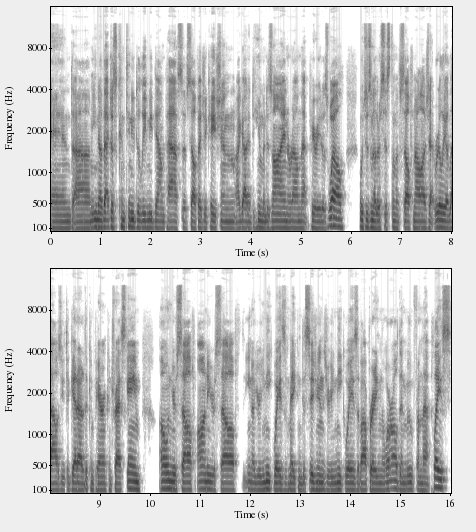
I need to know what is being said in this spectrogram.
and um, you know that just continued to lead me down paths of self-education. I got into human design around that period as well which is another system of self-knowledge that really allows you to get out of the compare and contrast game own yourself honor yourself you know your unique ways of making decisions your unique ways of operating the world and move from that place.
